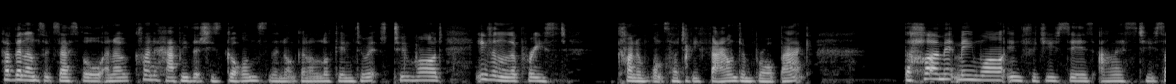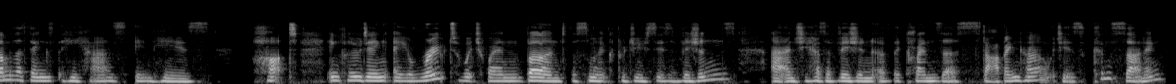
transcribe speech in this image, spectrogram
have been unsuccessful and are kind of happy that she's gone, so they're not going to look into it too hard, even though the priest kind of wants her to be found and brought back. The hermit, meanwhile, introduces Alice to some of the things that he has in his hut, including a root, which, when burned, the smoke produces visions, uh, and she has a vision of the cleanser stabbing her, which is concerning.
